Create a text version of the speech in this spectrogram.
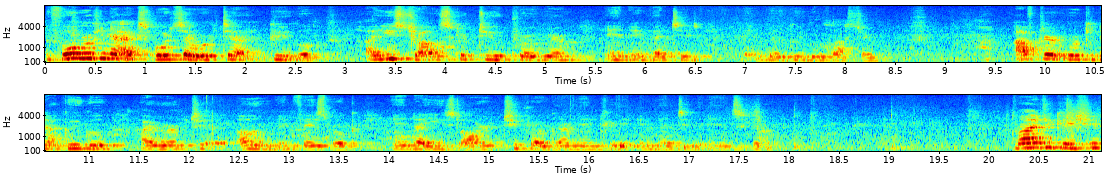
Before working at X Sports, I worked at Google. I used JavaScript to program and invented the Google Classroom. After working at Google, I worked um, in Facebook and I used R to program and create invented Instagram. My education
